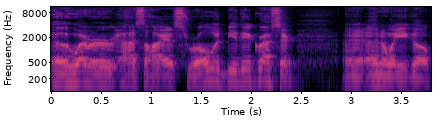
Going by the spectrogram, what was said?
whoever has the highest roll would be the aggressor. And, and away you go.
